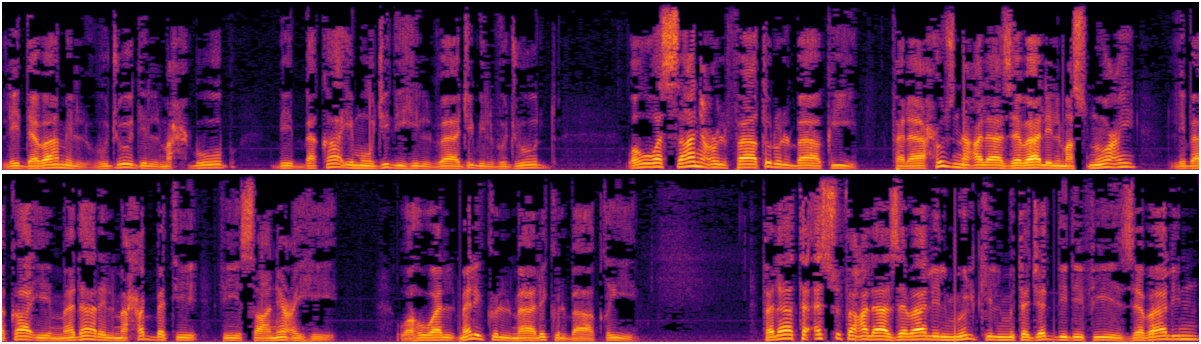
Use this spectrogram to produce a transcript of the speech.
لدوام الوجود المحبوب ببقاء موجده الواجب الوجود وهو الصانع الفاطر الباقي فلا حزن على زوال المصنوع لبقاء مدار المحبة في صانعه وهو الملك المالك الباقي. فلا تأسف على زوال الملك المتجدد في زوال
